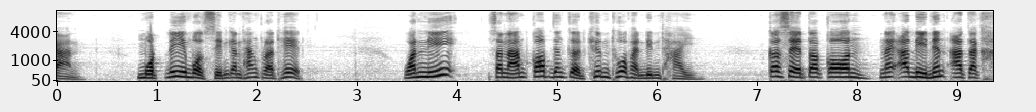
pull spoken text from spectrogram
กาลหมดหนี้หมดสินกันทั้งประเทศ วันนี้สนามกอล์ฟยังเกิดขึ้นทั่วแผ่นดินไทย เกษตรกรในอดีตนั้นอาจจะข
